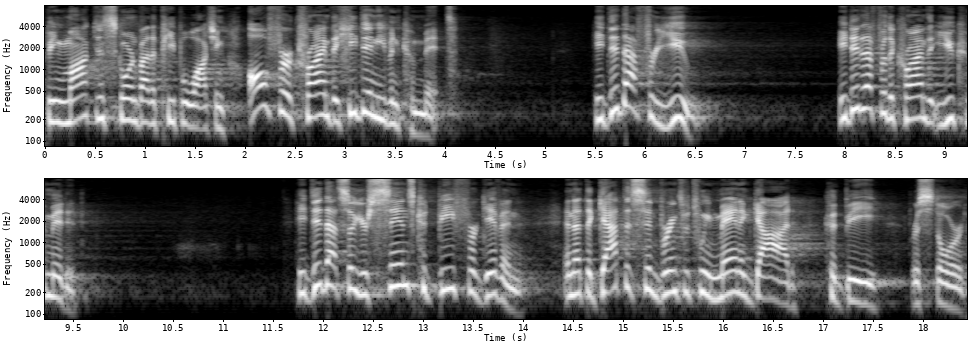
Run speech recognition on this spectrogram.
being mocked and scorned by the people watching, all for a crime that he didn't even commit. He did that for you. He did that for the crime that you committed. He did that so your sins could be forgiven and that the gap that sin brings between man and God could be restored.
